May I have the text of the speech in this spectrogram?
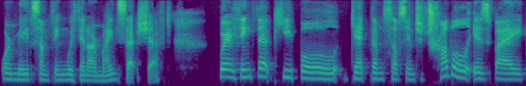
or made something within our mindset shift where I think that people get themselves into trouble is by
